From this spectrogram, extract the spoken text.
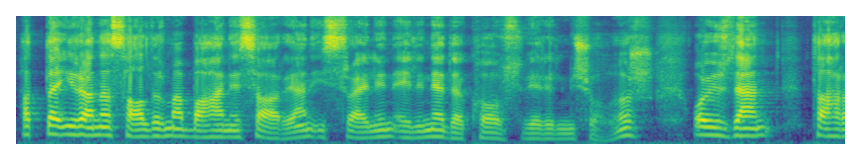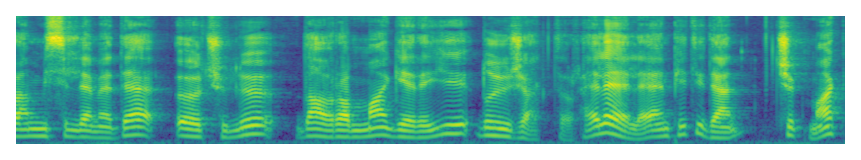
Hatta İran'a saldırma bahanesi arayan İsrail'in eline de koz verilmiş olur. O yüzden Tahran misillemede ölçülü davranma gereği duyacaktır. Hele hele NPT'den çıkmak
